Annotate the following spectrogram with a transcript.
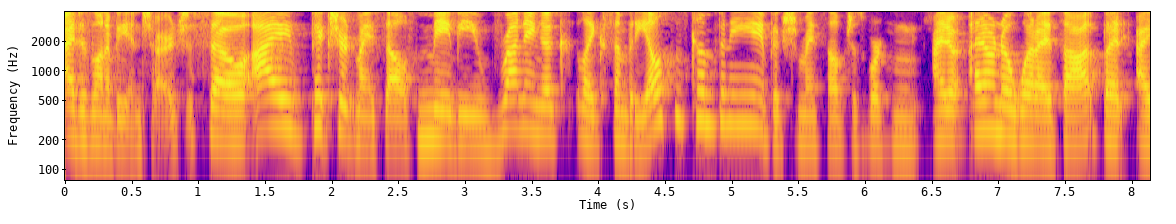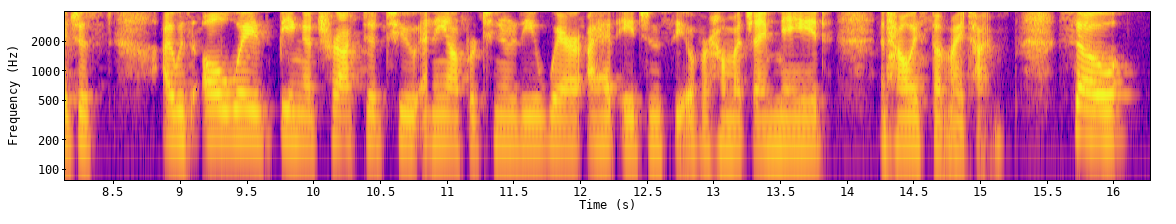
i just want to be in charge so i pictured myself maybe running a like somebody else's company i pictured myself just working i don't i don't know what i thought but i just i was always being attracted to any opportunity where i had agency over how much i made and how i spent my time so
